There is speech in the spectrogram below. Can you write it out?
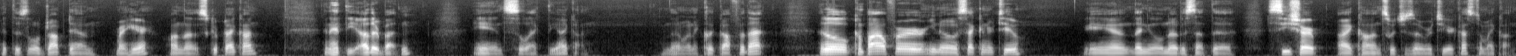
hit this little drop down right here on the script icon and hit the other button and select the icon. And then when I click off of that, it'll compile for, you know, a second or two. And then you'll notice that the C sharp icon switches over to your custom icon.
